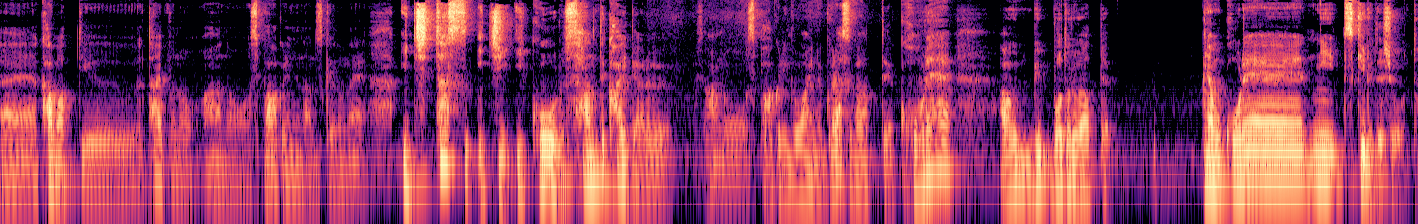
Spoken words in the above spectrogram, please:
えー、カバっていうタイプの、あの、スパークリングなんですけどね、1たす1イコール3って書いてある、あの、スパークリングワインのグラスがあって、これ、あボトルがあって、いやもうこれに尽きるでしょう、と。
